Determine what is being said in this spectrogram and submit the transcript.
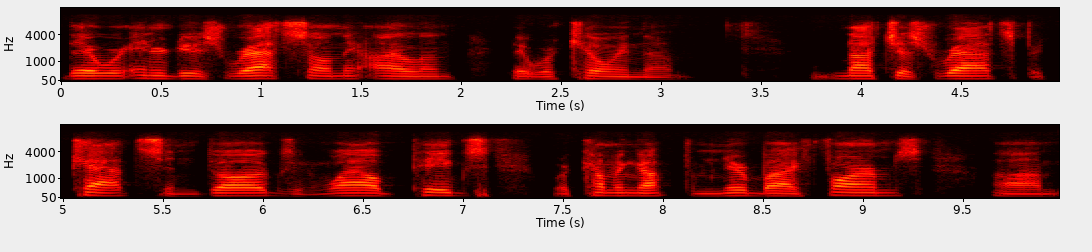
there were introduced rats on the island that were killing them. Not just rats, but cats and dogs and wild pigs were coming up from nearby farms. Um,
